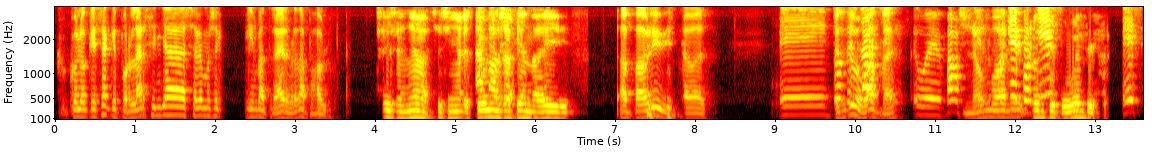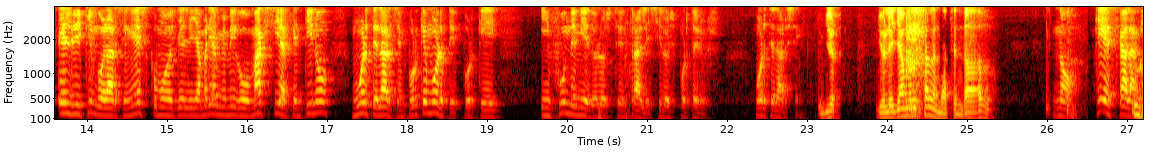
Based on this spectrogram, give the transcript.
con lo que saque por Larsen ya sabemos a quién va a traer, ¿verdad, Pablo? Sí, señor, sí, señor. Estuvimos haciendo ahí. A Paulidis, chaval. Eh, entonces, Larsen, guapa, eh. vamos no ¿Por qué? Porque es, es, el vikingo Larsen. Es como le llamaría a mi amigo Maxi, argentino, muerte Larsen. ¿Por qué muerte? Porque infunde miedo a los centrales y los porteros. Muerte Larsen. Yo, yo le llamo el Haaland hacendado. No, ¿qué es Haaland?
